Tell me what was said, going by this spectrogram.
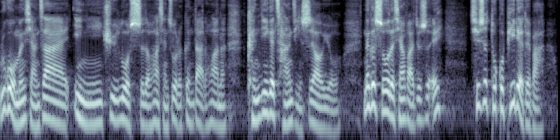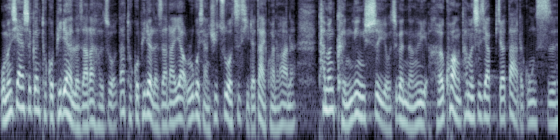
如果我们想在印尼去落实的话，想做的更大的话呢，肯定一个场景是要有。那个时候的想法就是，哎。其实 Tokopedia 对吧？我们现在是跟 Tokopedia 和 Lazada 合作，但 Tokopedia、Lazada 要如果想去做自己的贷款的话呢，他们肯定是有这个能力。何况他们是一家比较大的公司，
